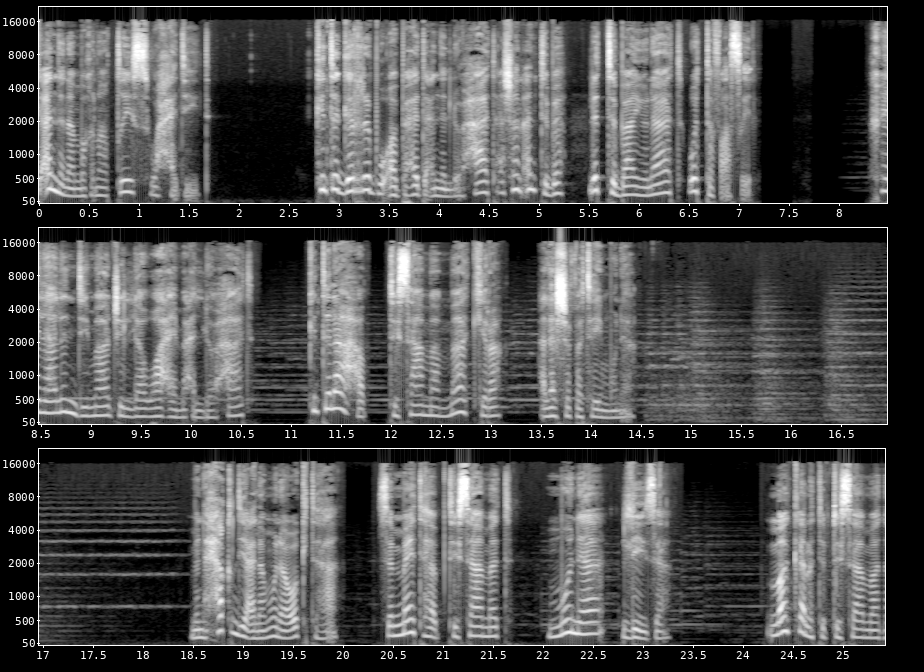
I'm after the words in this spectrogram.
كأننا مغناطيس وحديد. كنت أقرب وأبعد عن اللوحات عشان أنتبه للتباينات والتفاصيل. خلال اندماجي اللاواعي مع اللوحات كنت ألاحظ ابتسامة ماكرة على شفتي منى من حقدي على منى وقتها سميتها ابتسامة منى ليزا. ما كانت ابتسامة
